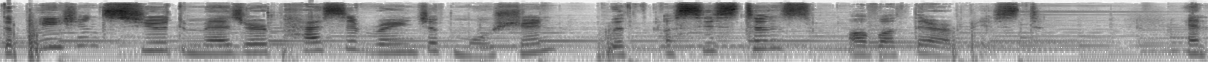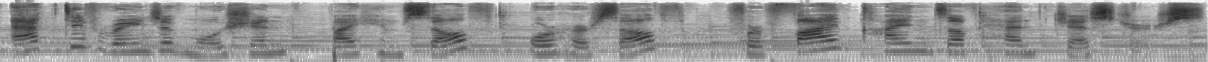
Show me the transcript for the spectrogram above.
The patient should measure passive range of motion with assistance of a therapist, and active range of motion by himself or herself for five kinds of hand gestures.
